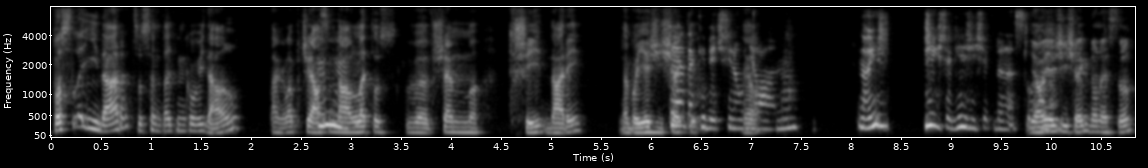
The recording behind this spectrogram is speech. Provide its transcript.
Poslední dar, co jsem tatínkovi dal, takhle, protože já jsem mm-hmm. dal letos všem tři dary, nebo Ježíšek. To já taky většinou jo. dělám. No Ježíšek, Ježíšek donesl. Jo, Ježíšek donesl.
